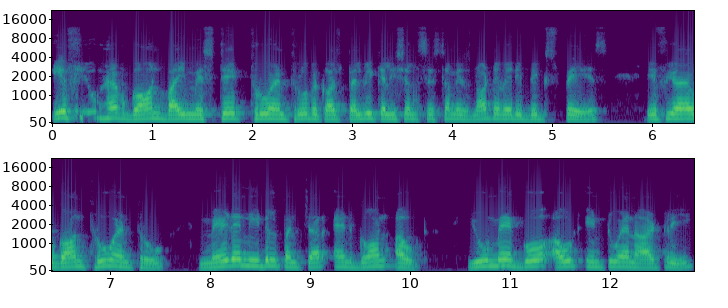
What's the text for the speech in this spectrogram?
if you have gone by mistake through and through, because pelvic calyceal system is not a very big space, if you have gone through and through, made a needle puncture and gone out, you may go out into an artery.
